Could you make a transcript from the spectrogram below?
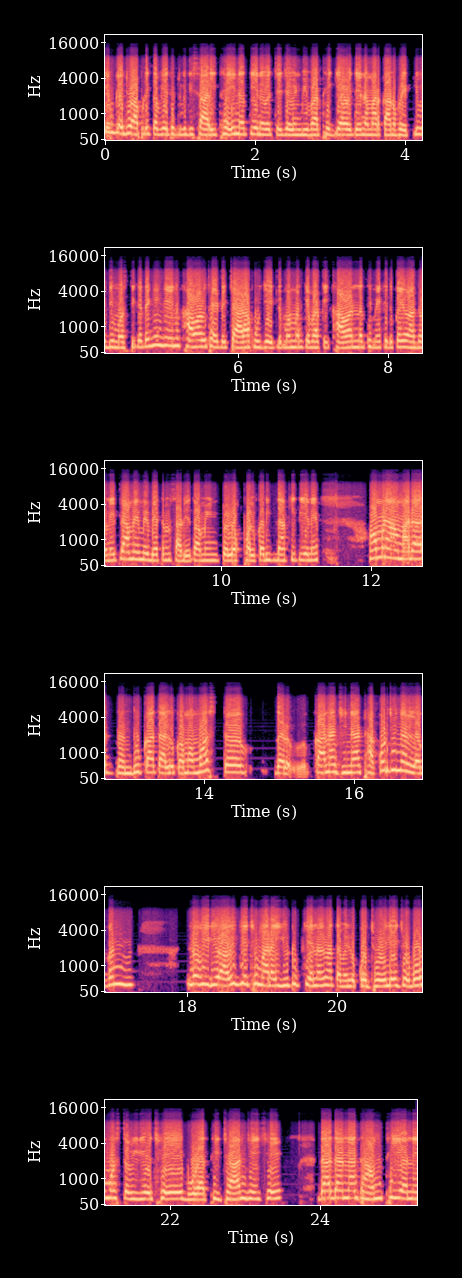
કેમ કે જો આપણી તબિયત એટલી બધી સારી થઈ નથી અને વચ્ચે જમીન બીમાર થઈ ગયા હોય તો એના મારા કાન ભાઈ એટલી બધી મસ્તી કરતા કેમ કે એને ખાવાનું થાય એટલે ચાળા ખૂજે એટલે મને કે બાકી ખાવાનું નથી. મેં કીધું કઈ વાંધો નહીં. એટલે અમે મેં બે ત્રણ સાડીઓ તો અમે ઇન્ટરલોક ફોલ કરી જ નાખી હતી અને હમણાં અમારા ધંધુકા તાલુકામાં મસ્ત કાનાજીના ઠાકોરજીના લગ્ન નો વીડિયો આવી ગયો છે મારા યુટ્યુબ ચેનલમાં. તમે લોકો જોઈ લેજો. બહુ મસ્ત વીડિયો છે. ભોળાથી જાન જઈ છે. દાદાના ધામથી અને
